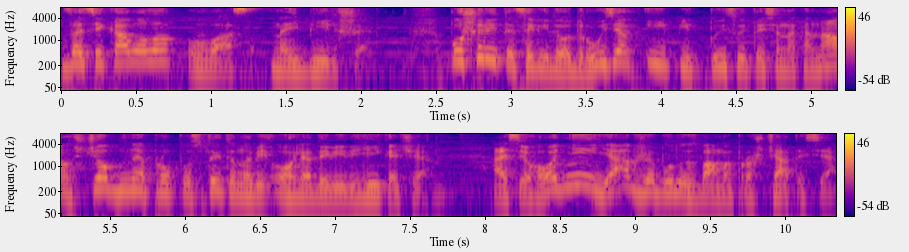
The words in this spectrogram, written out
зацікавило вас найбільше. Поширюйте це відео друзям і підписуйтеся на канал, щоб не пропустити нові огляди від Гікача. А сьогодні я вже буду з вами прощатися.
